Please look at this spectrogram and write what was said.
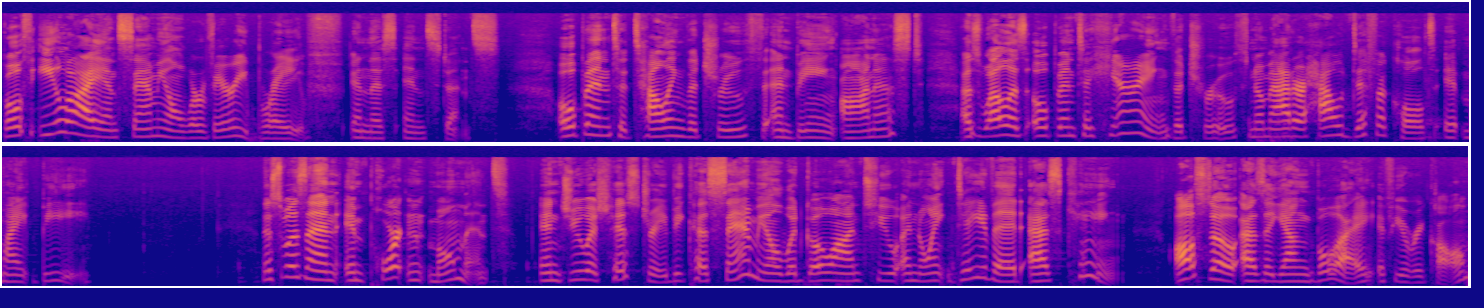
both Eli and Samuel were very brave in this instance, open to telling the truth and being honest, as well as open to hearing the truth, no matter how difficult it might be. This was an important moment in Jewish history because Samuel would go on to anoint David as king, also as a young boy, if you recall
